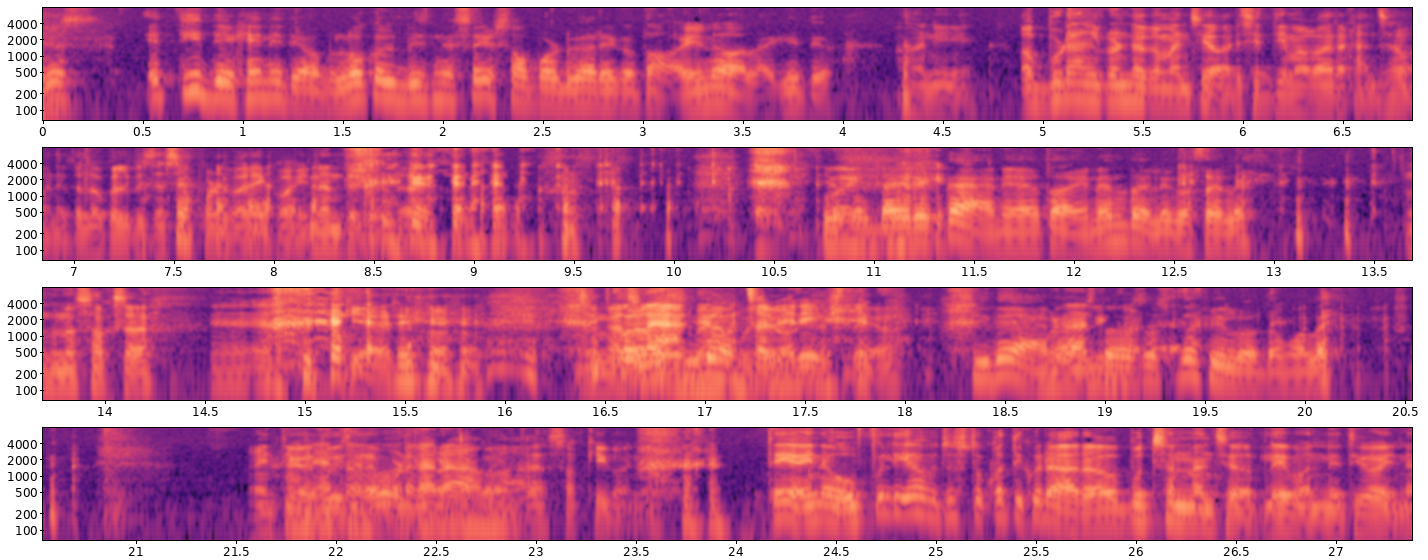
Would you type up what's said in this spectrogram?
जस यति देखेँ नि त्यो अब लोकल बिजनेसै सपोर्ट गरेको त होइन होला कि त्यो। अनि अब बुढालकण्ठको मान्छे हरिसिद्धिमा गएर खान्छ भने त लोकल बिजनेस सपोर्ट गरेको होइन नि त डाइरेक्टै हाने त होइन नि त अहिले कसैलाई? हुनसक्छ। के अरे। सिधै हाने जस्तो फिल हो त मलाई। अनि दुईजना त्यही होइन होपफुली अब जस्तो कति कुराहरू अब बुझ्छन् मान्छेहरूले भन्ने थियो होइन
